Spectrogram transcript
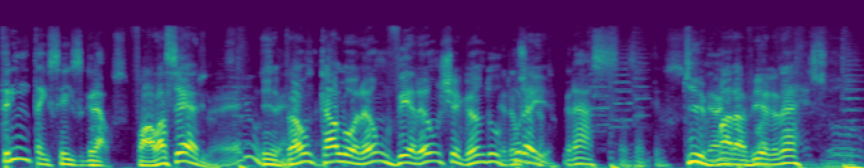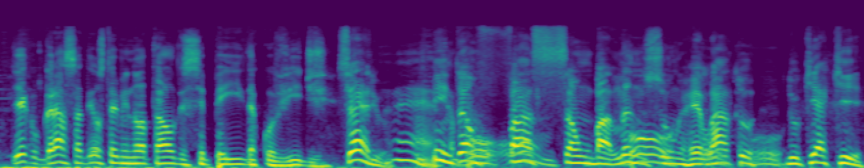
36 graus. Fala sério. Sério? Então, sério. calorão, verão chegando verão por chegando. aí. Graças a Deus. Que maravilha, né? Diego, graças a Deus terminou a tal de CPI da Covid. Sério? É. Então acabou. faça um balanço, um relato acabou. do que é aqui.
